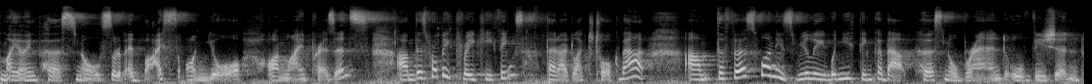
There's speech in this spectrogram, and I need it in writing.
my own personal sort of advice on your online presence. Um, there's probably three key things that I'd like to talk about. Um, the first one is really when you think about personal brand or vision,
